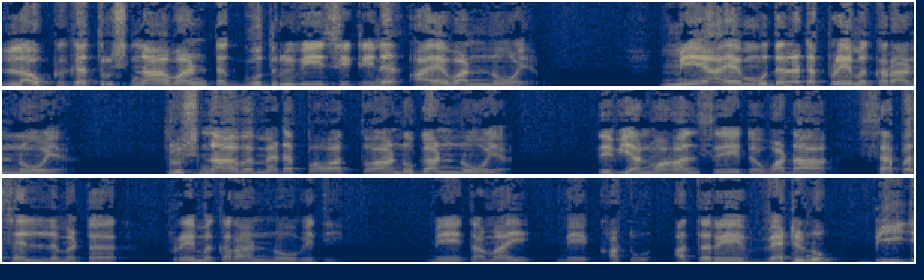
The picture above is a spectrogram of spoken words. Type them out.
ලෞකක තෘෂ්ණාවන්ට ගොදුරුවී සිටින අයවන්නෝය. මේ අය මුදලට ප්‍රේම කරන්නෝය. තෘෂ්ණාව මැඩ පවත්වා නොගන්නෝය. දෙවියන් වහන්සේට වඩා සැපසෙල්ලමට ප්‍රේම කරන්නෝ වෙති. මේ තමයි මේ කටු අතරේ වැටනු බීජ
